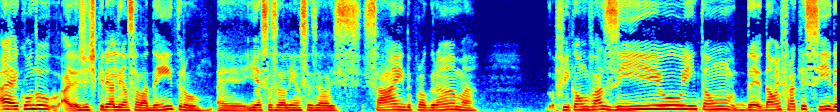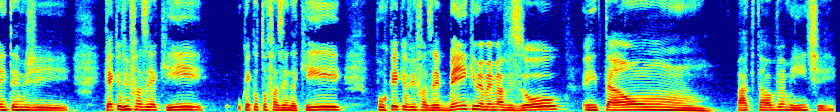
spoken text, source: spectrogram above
É, quando a gente cria aliança lá dentro, é, e essas alianças elas saem do programa, fica um vazio, então dá uma enfraquecida em termos de o que é que eu vim fazer aqui, o que é que eu estou fazendo aqui, por que, que eu vim fazer bem que minha mãe me avisou. Então, pacta, obviamente.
